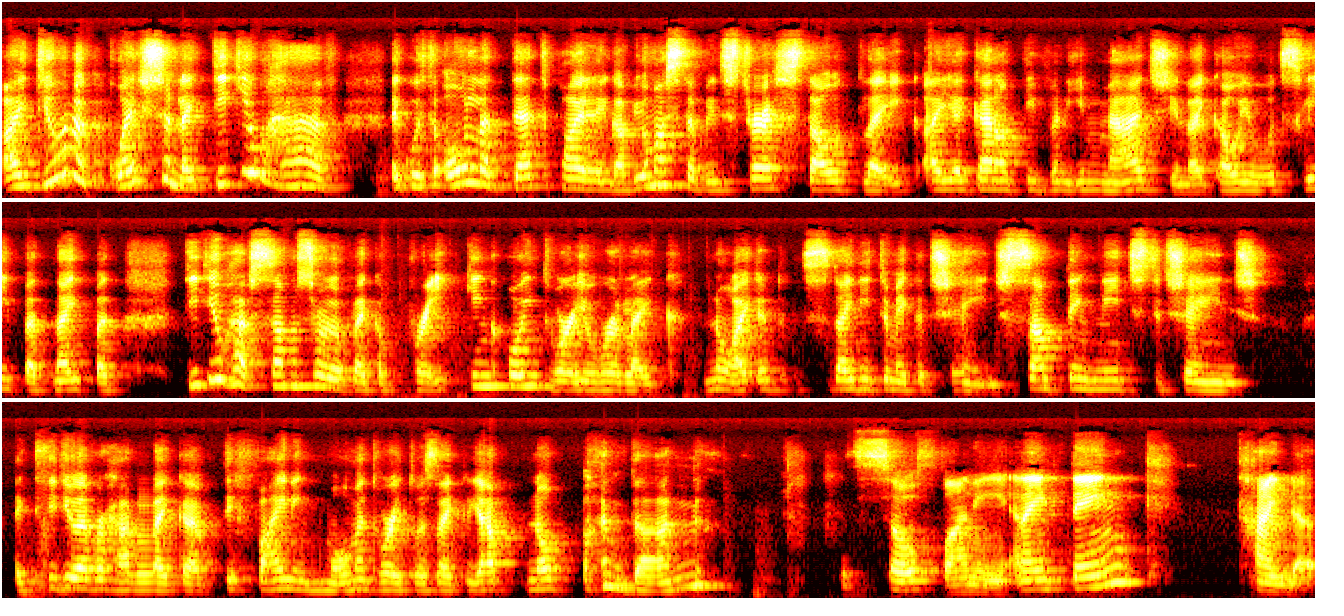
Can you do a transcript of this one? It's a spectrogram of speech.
I do have a question. Like, did you have like with all that debt piling up, you must have been stressed out. Like, I, I cannot even imagine like how you would sleep at night. But did you have some sort of like a breaking point where you were like, no, I I need to make a change. Something needs to change. Like, did you ever have like a defining moment where it was like, yep, nope, I'm done? It's so funny. And I think kind of,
